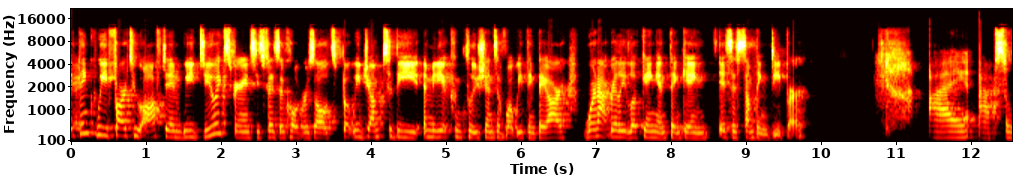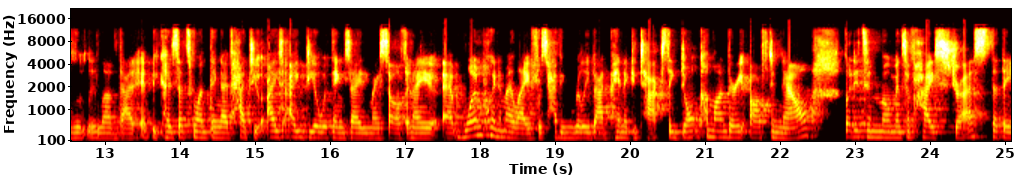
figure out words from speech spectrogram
I think we far too often we do experience these physical results, but we jump to the immediate conclusions of what we think they are. We're not really looking and thinking, is this something deeper? I absolutely love that eh, because that's one thing I've had to. I, I, deal with anxiety myself, and I at one point in my life was having really bad panic attacks. They don't come on very often now, but it's in moments of high stress that they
